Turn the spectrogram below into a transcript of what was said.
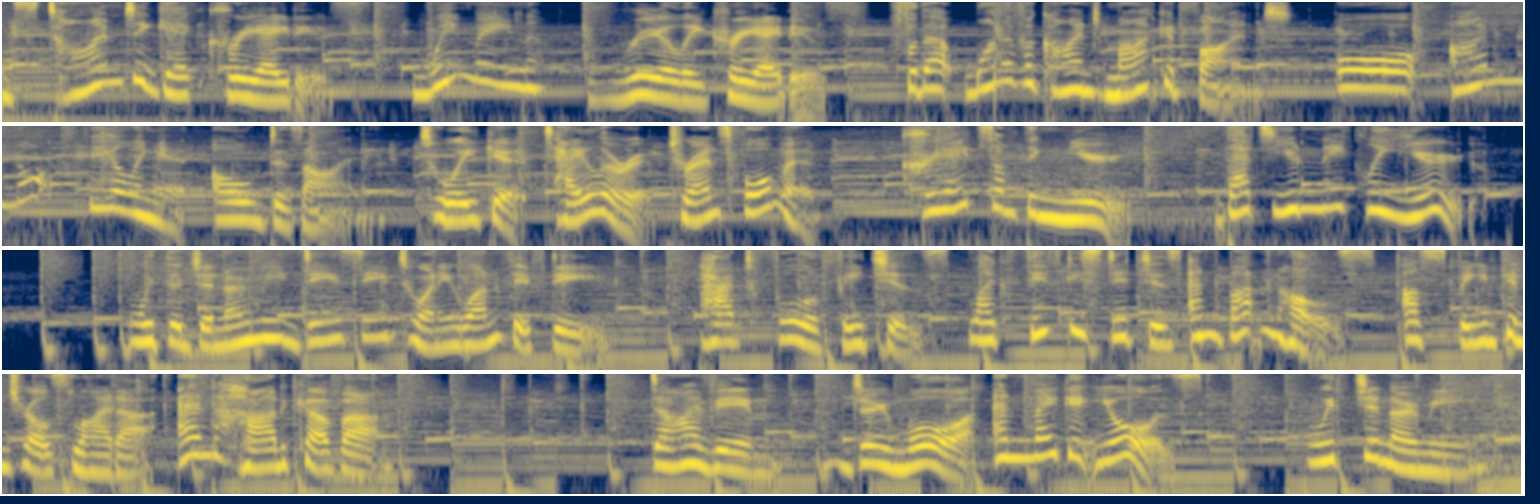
It's time to get creative. We mean really creative for that one of a kind market find. Or I'm not feeling it old design. Tweak it, tailor it, transform it. Create something new that's uniquely you. With the Janome DC2150. Packed full of features like 50 stitches and buttonholes, a speed control slider, and hardcover. Dive in, do more, and make it yours with Janome.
